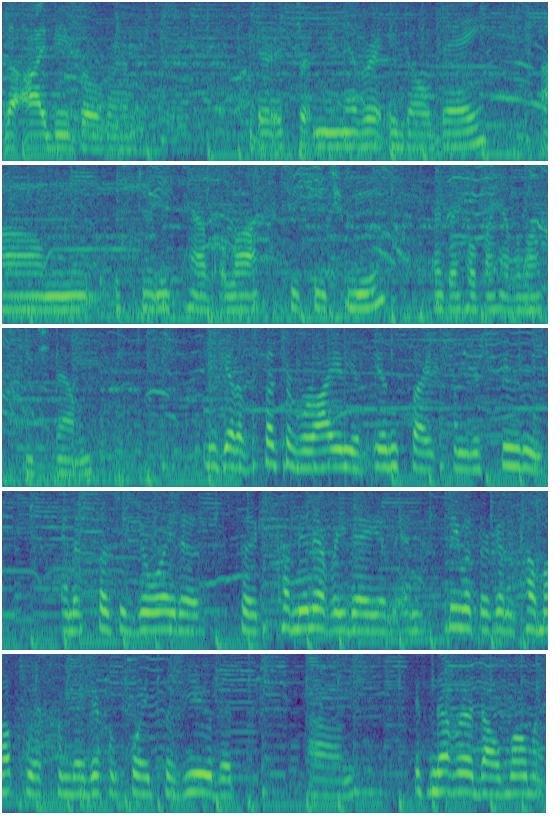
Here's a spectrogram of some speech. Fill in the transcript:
the IB program. There is certainly never a dull day. Um, the students have a lot to teach me, as I hope I have a lot to teach them. You get a, such a variety of insights from your students, and it's such a joy to, to come in every day and, and see what they're going to come up with from their different points of view that um, it's never a dull moment.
